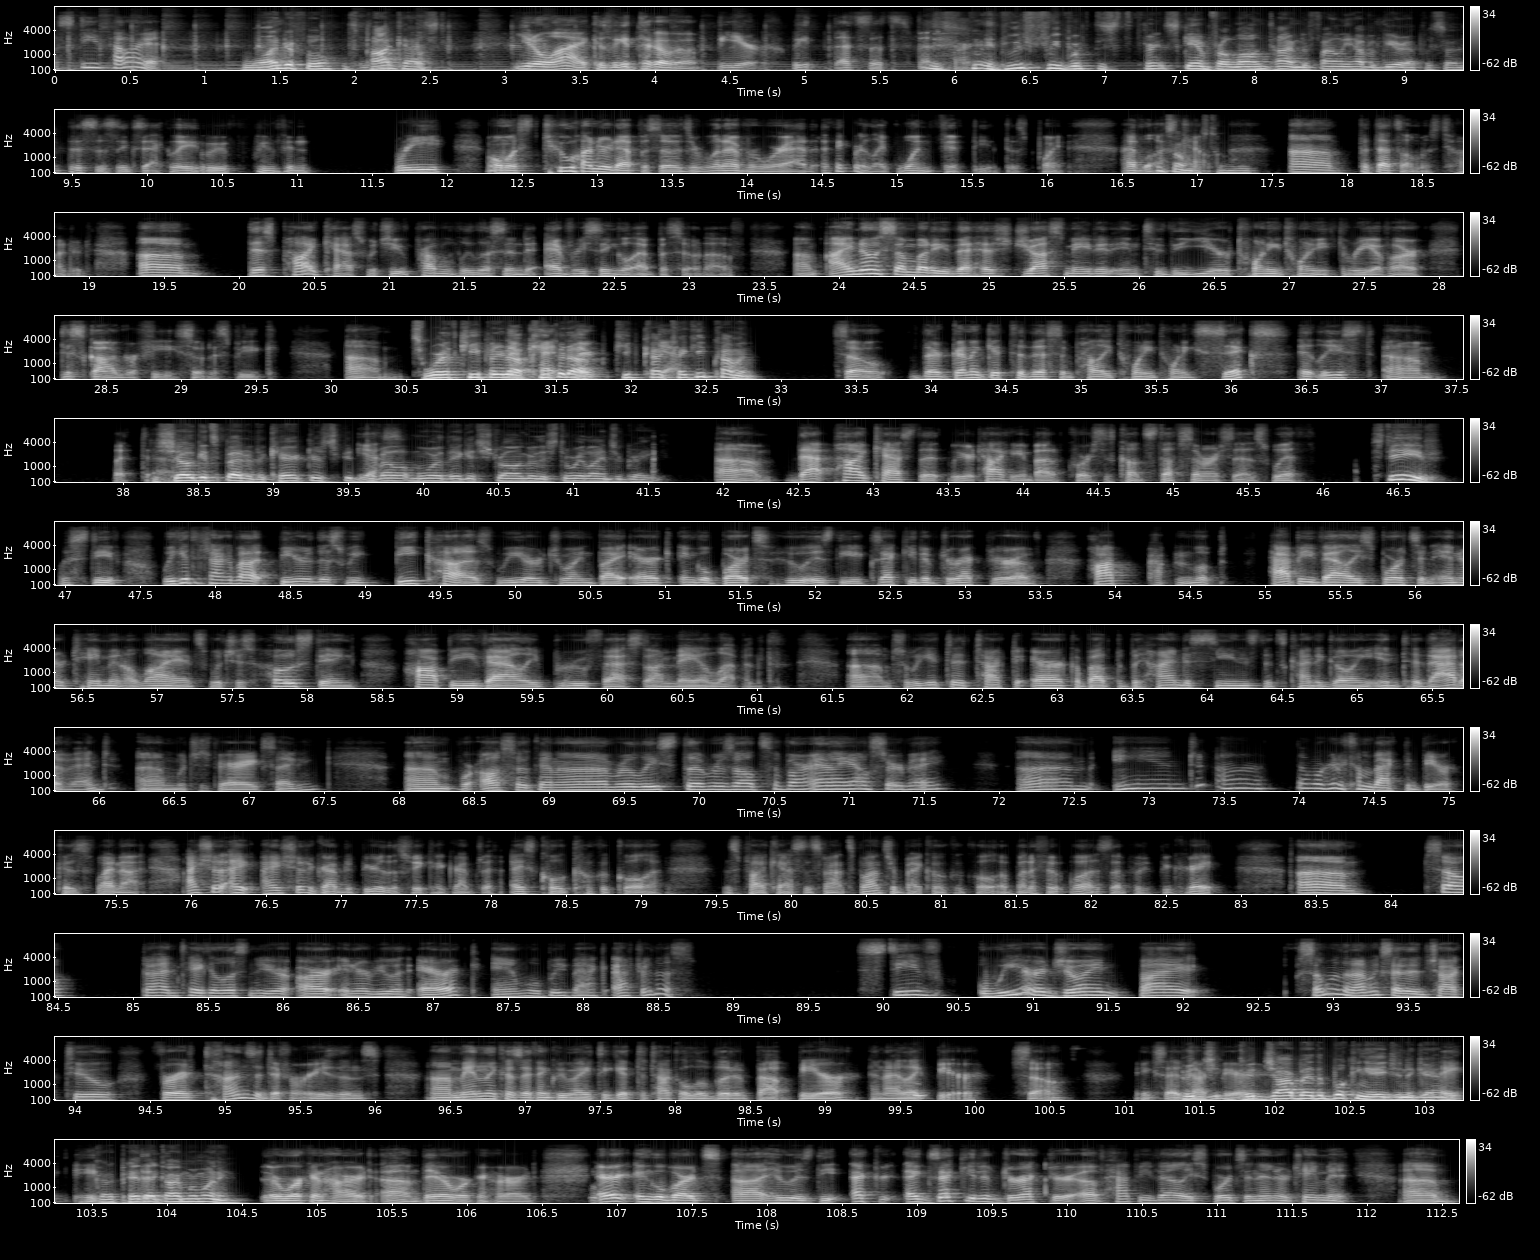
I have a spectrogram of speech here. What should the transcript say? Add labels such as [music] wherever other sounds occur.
Uh, Steve, how are you? Wonderful. It's a podcast. You know why? Because we can talk about beer. We that's that's the best part. [laughs] we've, we've worked this scam for a long time to finally have a beer episode. This is exactly we've we've been three almost 200 episodes or whatever we're at. I think we're like 150 at this point. I've lost count. Um, but that's almost 200. Um, this podcast, which you've probably listened to every single episode of, um, I know somebody that has just made it into the year 2023 of our discography, so to speak. Um, it's worth keeping it up. Keep it up. Keep yeah. keep coming. So they're gonna get to this in probably 2026 at least. Um, but the uh, show gets better. The characters yes. develop more. They get stronger. The storylines are great. Um, that podcast that we were talking about, of course, is called Stuff Somers Says with Steve. With Steve. We get to talk about beer this week because we are joined by Eric Engelbarts, who is the executive director of Hop, Happy Valley Sports and Entertainment Alliance, which is hosting Hoppy Valley Brewfest on May 11th. Um, so we get to talk to Eric about the behind the scenes that's kind of going into that event, um, which is very exciting. Um, we're also going to release the results of our NIL survey um, and uh, then we're gonna come back to beer because why not? I should I, I should have grabbed a beer this week. I grabbed an ice cold Coca Cola. This podcast is not sponsored by Coca Cola, but if it was, that would be great. Um, so go ahead and take a listen to your our interview with Eric, and we'll be back after this. Steve, we are joined by someone that I'm excited to talk to for tons of different reasons. Uh, mainly because I think we might get to talk a little bit about beer, and I like beer. So excited good, to talk beer. Good job by the booking agent again. Hey, hey, Gotta pay that guy more money. They're working hard. Um, they are working hard. Eric Engelbarts, uh, who is the ec- executive director of Happy Valley Sports and Entertainment, uh,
